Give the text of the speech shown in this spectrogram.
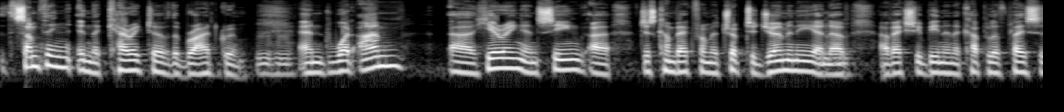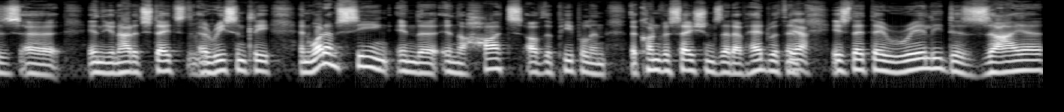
something in the character of the bridegroom. Mm-hmm. And what I'm uh, hearing and seeing. Uh, just come back from a trip to Germany, and Mm-hmm. I've I've actually been in a couple of places uh, in the United States Mm-hmm. uh, recently. And what I'm seeing in the in the hearts of the people and the conversations that I've had with them Yeah. is that they really desire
